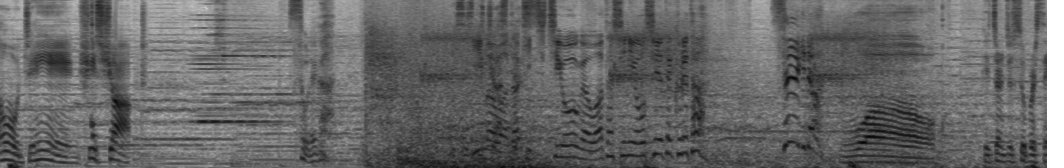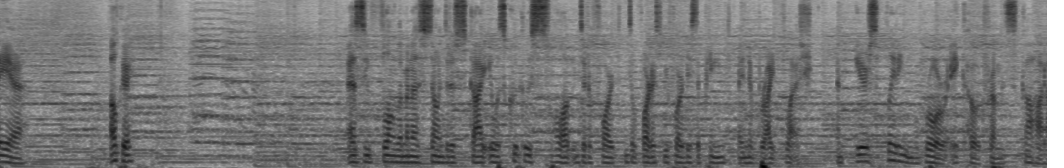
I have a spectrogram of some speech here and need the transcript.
Oh, dang. She's shocked. This is the justice. Whoa. He turned to Super Saiyan. Okay. As he flung the mana stone into the sky, it was quickly swallowed into the, into vortex before disappearing in a bright flash. An ear-splitting roar echoed from the sky,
